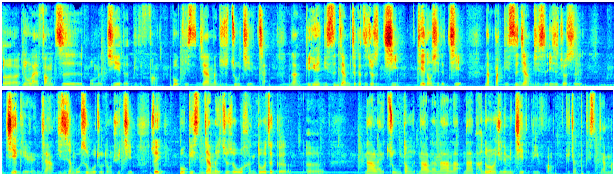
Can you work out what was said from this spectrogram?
呃，用来放置我们借的地方。布吉斯加曼就是租借站。那因为吉斯加曼这个字就是借，借东西的借。那巴吉斯加曼其实意思就是借给人家。吉斯加曼我是我主动去借，所以布吉斯加曼就是我很多这个呃。拿来租东，拿来拿拿拿，很多人会去那边借的地方，就叫布吉斯加嘛。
